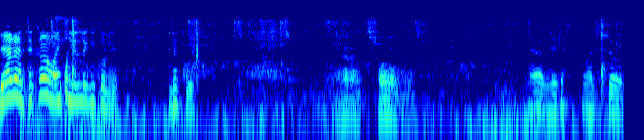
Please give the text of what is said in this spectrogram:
বেড়াতে কামাই কি লাগি করে দেখো হ্যাঁ সব হ্যাঁ যেটা তোমার সব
